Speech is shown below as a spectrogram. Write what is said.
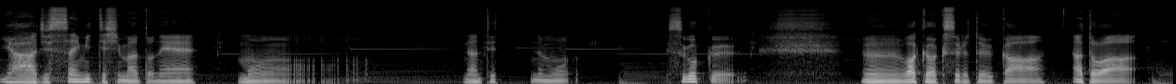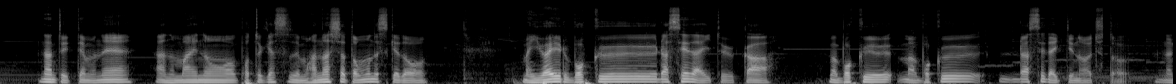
いやー実際見てしまうとねもうなんてでもすごくうんワクワクするというかあとはなんといってもねあの前のポッドキャストでも話したと思うんですけど、まあ、いわゆる僕ら世代というか、まあ、僕、まあ、僕ら世代っていうのはちょっとな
